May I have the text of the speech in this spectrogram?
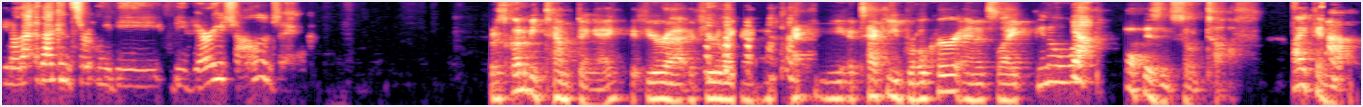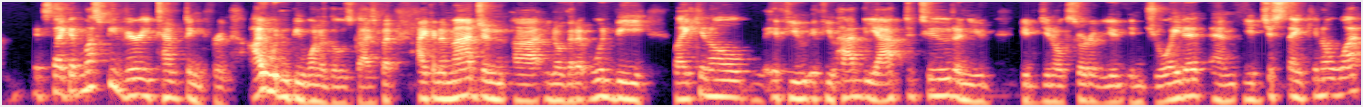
you know that that can certainly be be very challenging but it's got to be tempting eh if you're a, if you're like a techie, a techie broker and it's like you know what yeah. stuff isn't so tough i can yeah. it's like it must be very tempting for i wouldn't be one of those guys but i can imagine uh, you know that it would be like you know if you if you had the aptitude and you you, you know sort of you enjoyed it and you just think you know what?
